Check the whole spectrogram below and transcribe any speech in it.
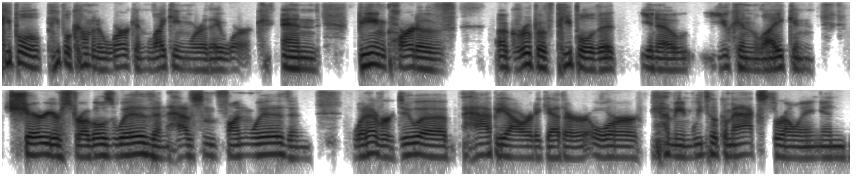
people people coming to work and liking where they work and being part of a group of people that you know you can like and share your struggles with and have some fun with and whatever do a happy hour together or i mean we took a max throwing and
